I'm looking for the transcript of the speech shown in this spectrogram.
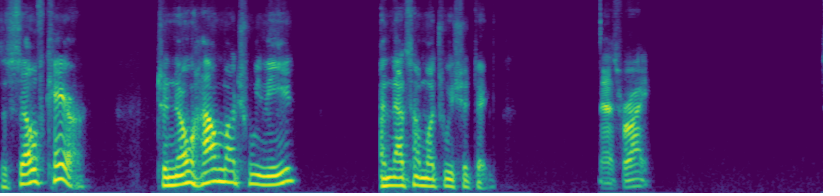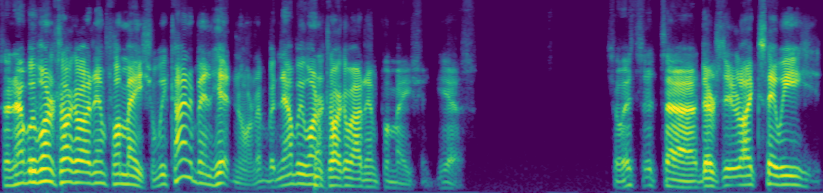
the self care to know how much we need, and that's how much we should take. That's right. So now we want to talk about inflammation. We've kind of been hitting on it, but now we want to talk about inflammation. Yes. So it's it's uh there's like say we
